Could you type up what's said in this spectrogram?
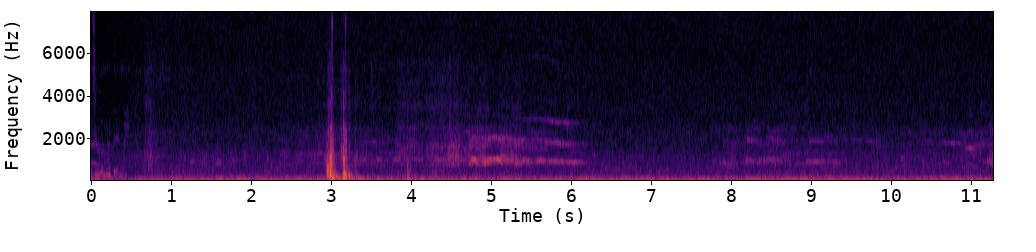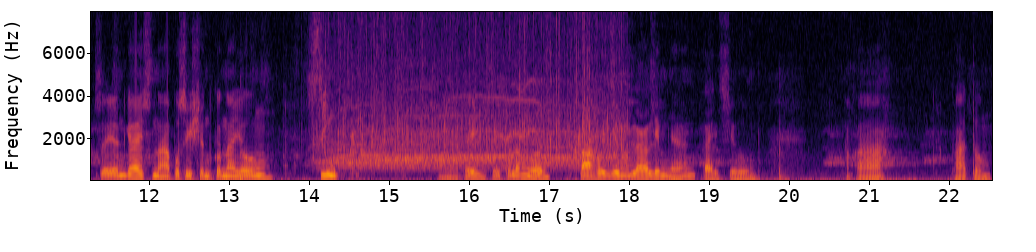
Isa lang natin. So ayan guys, na-position ko na yung sink. Okay, so ito lang yun. Kahoy yung ilalim niyan, tiles yung naka patong.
